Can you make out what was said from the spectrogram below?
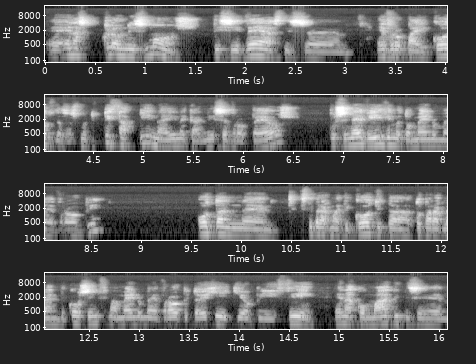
ε, ένας κλονισμός της ιδέας της ε, ευρωπαϊκότητας, ας πούμε, του τι θα πει να είναι κανείς Ευρωπαίος, που συνέβη ήδη με το «Μένουμε Ευρώπη», όταν ε, στην πραγματικότητα το παραπλανητικό σύνθημα «Μένουμε Ευρώπη» το είχε οικειοποιηθεί ένα κομμάτι της ε,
